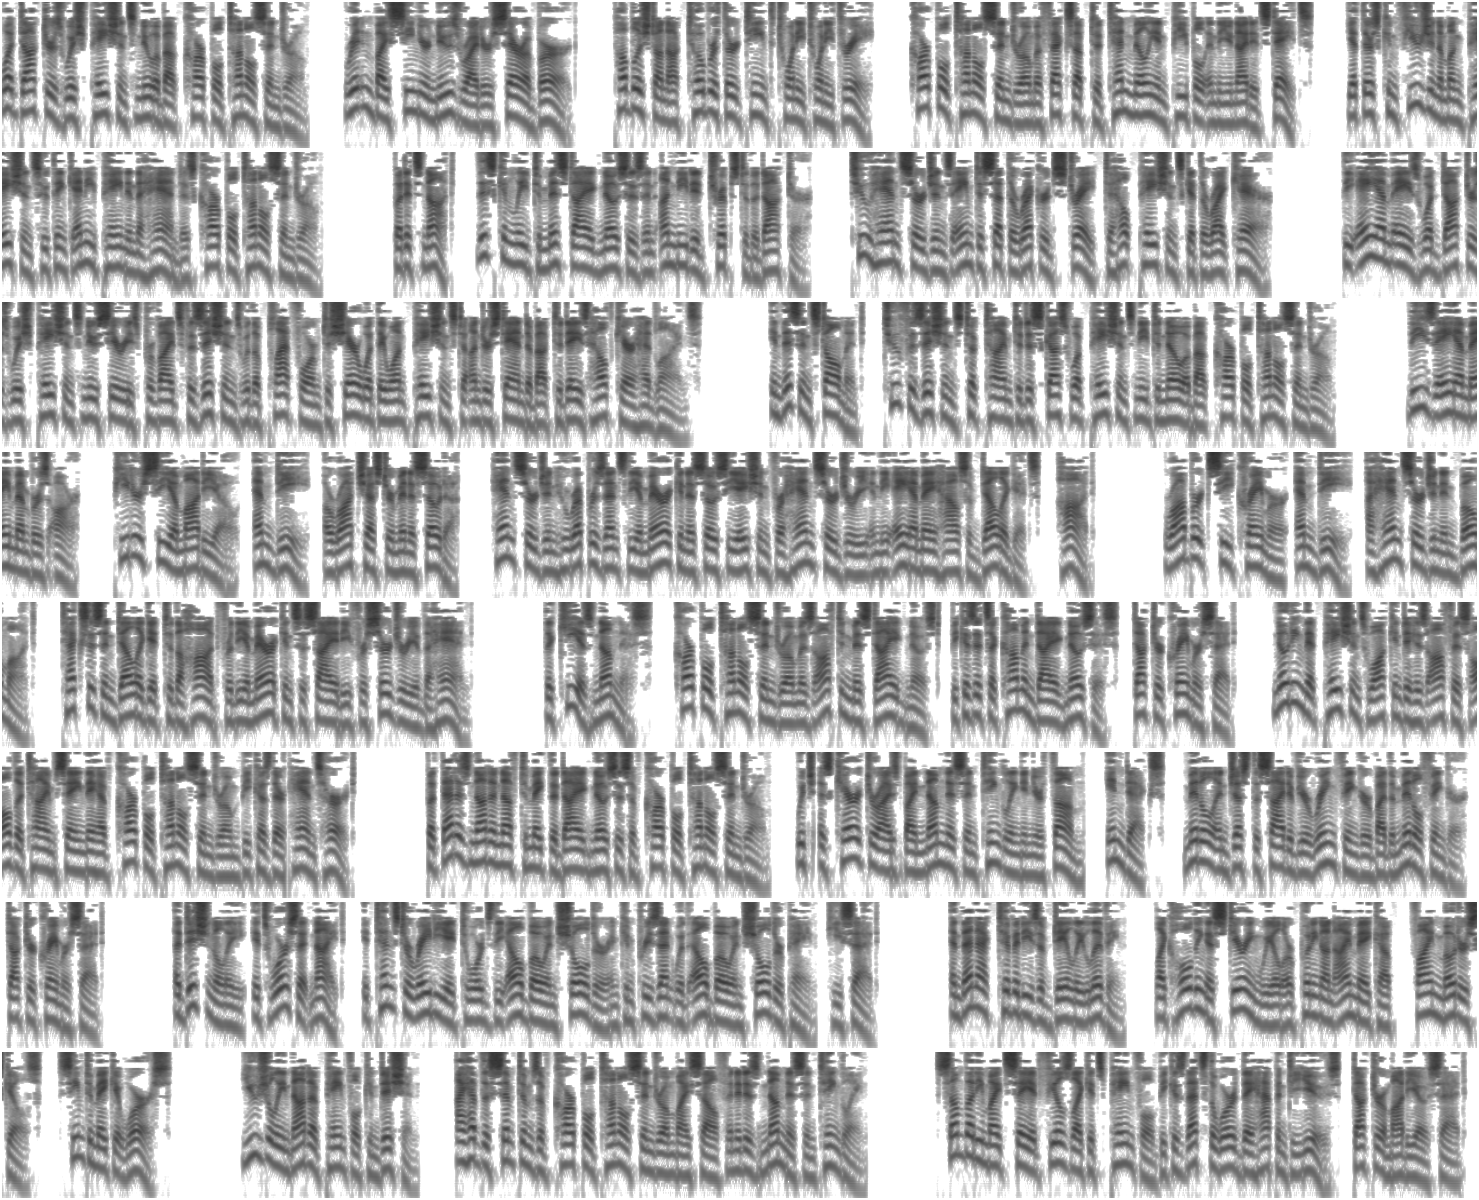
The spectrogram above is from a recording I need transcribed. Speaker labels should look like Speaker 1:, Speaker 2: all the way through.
Speaker 1: What doctors wish patients knew about carpal tunnel syndrome. Written by senior newswriter Sarah Berg. Published on October 13, 2023. Carpal tunnel syndrome affects up to 10 million people in the United States. Yet there's confusion among patients who think any pain in the hand is carpal tunnel syndrome. But it's not. This can lead to misdiagnosis and unneeded trips to the doctor. Two hand surgeons aim to set the record straight to help patients get the right care. The AMA's What Doctors Wish Patients Knew series provides physicians with a platform to share what they want patients to understand about today's healthcare headlines. In this installment, two physicians took time to discuss what patients need to know about carpal tunnel syndrome. These AMA members are Peter C. Amadio, MD, a Rochester, Minnesota, hand surgeon who represents the American Association for Hand Surgery in the AMA House of Delegates, HOD. Robert C. Kramer, MD, a hand surgeon in Beaumont, Texas and delegate to the HOD for the American Society for Surgery of the Hand. The key is numbness. Carpal tunnel syndrome is often misdiagnosed, because it's a common diagnosis, Dr. Kramer said. Noting that patients walk into his office all the time saying they have carpal tunnel syndrome because their hands hurt. But that is not enough to make the diagnosis of carpal tunnel syndrome, which is characterized by numbness and tingling in your thumb, index, middle and just the side of your ring finger by the middle finger, Dr. Kramer said. Additionally, it's worse at night, it tends to radiate towards the elbow and shoulder and can present with elbow and shoulder pain, he said. And then activities of daily living, like holding a steering wheel or putting on eye makeup, fine motor skills, seem to make it worse. Usually not a painful condition. I have the symptoms of carpal tunnel syndrome myself and it is numbness and tingling. Somebody might say it feels like it's painful because that's the word they happen to use, Dr. Amadio said.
